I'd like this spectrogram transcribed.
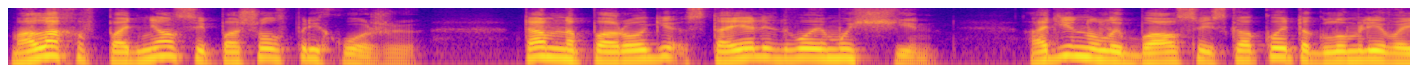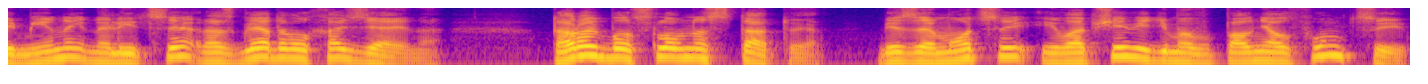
Малахов поднялся и пошел в прихожую. Там на пороге стояли двое мужчин. Один улыбался и с какой-то глумливой миной на лице разглядывал хозяина. Второй был словно статуя, без эмоций и вообще, видимо, выполнял функции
